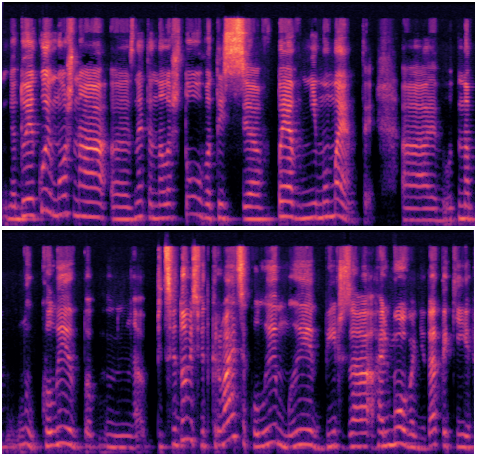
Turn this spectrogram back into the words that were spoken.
до якої можна е, знаєте, налаштовуватись е, в певні моменти. От на, ну, Коли підсвідомість відкривається, коли ми більш загальмовані, да, такі,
